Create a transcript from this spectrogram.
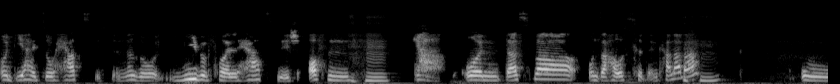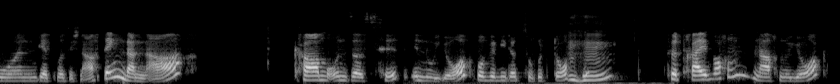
und die halt so herzlich sind, ne? so liebevoll, herzlich, offen. Mhm. Ja, und das war unser Haushit in Kanada. Mhm. Und jetzt muss ich nachdenken, danach kam unser Sit in New York, wo wir wieder zurück durften. Mhm. Für drei Wochen nach New York.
